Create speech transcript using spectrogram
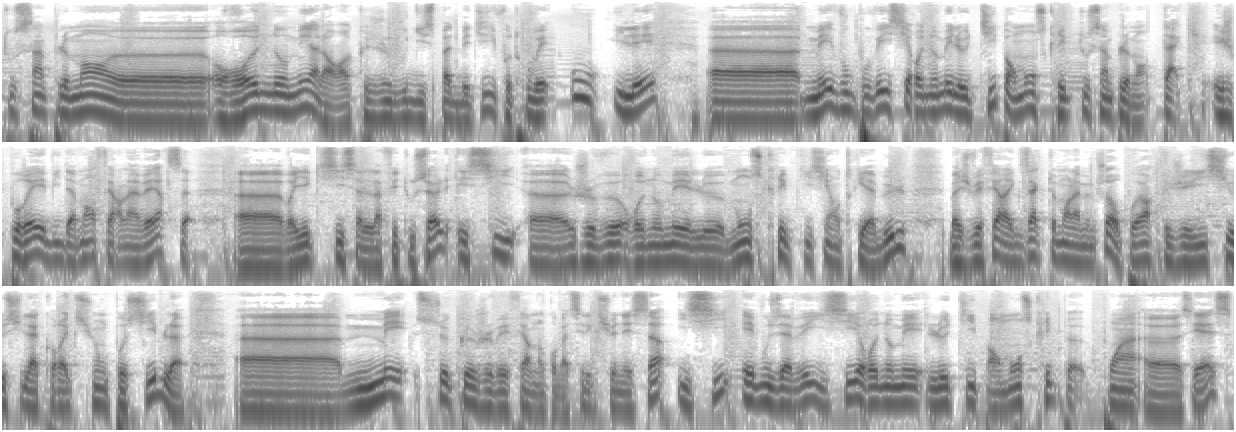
tout simplement renommer alors que je ne vous dise pas de bêtises il faut trouver où il est euh, mais vous pouvez ici renommer le type en mon script tout simplement. Tac. Et je pourrais évidemment faire l'inverse. Euh, vous voyez qu'ici ça l'a fait tout seul. Et si euh, je veux renommer le mon script ici en triabule, bah, je vais faire exactement la même chose. Vous pouvez voir que j'ai ici aussi la correction possible. Mais ce que je vais faire, donc on va sélectionner ça ici et vous avez ici renommé le type en mon script.cs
